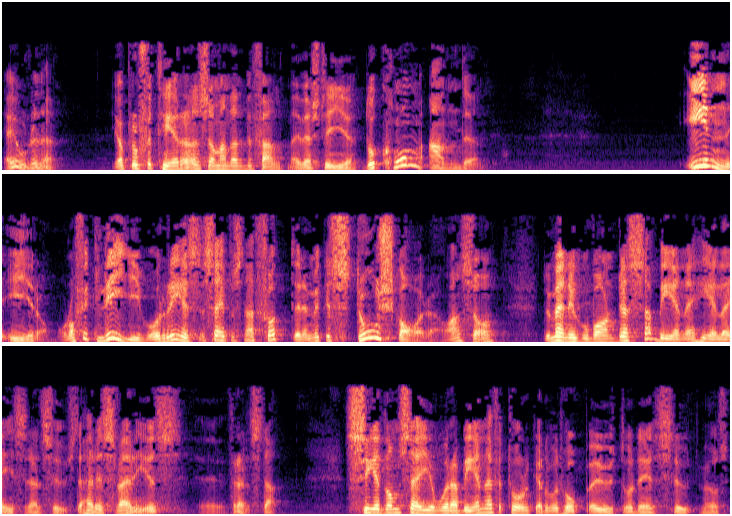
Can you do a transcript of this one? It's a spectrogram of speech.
Jag gjorde det. Jag profeterade som han hade befallt mig vers 10 då kom anden in i dem. Och de fick liv och reste sig på sina fötter en mycket stor skara. Och han sa du människobarn dessa ben är hela Israels hus. Det här är Sveriges eh, frälsta. Se de säger våra ben är förtorkade vårt hopp är ut och det är slut med oss.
